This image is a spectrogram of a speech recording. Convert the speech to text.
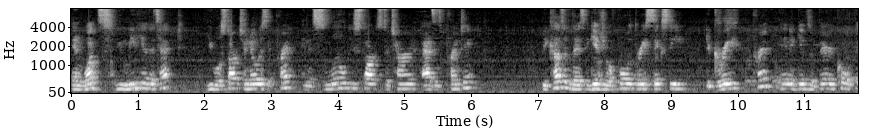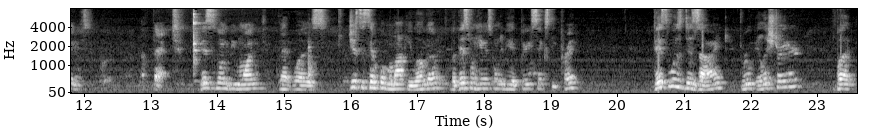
And once you media detect, you will start to notice it print and it slowly starts to turn as it's printing. Because of this, it gives you a full 360 degree print and it gives a very cool finish effect. This is going to be one that was just a simple Mimaki logo, but this one here is going to be a 360 print. This was designed through Illustrator, but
